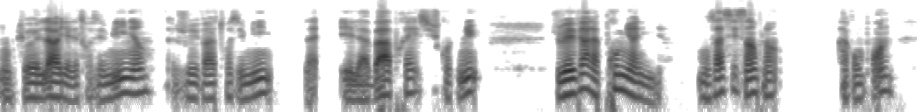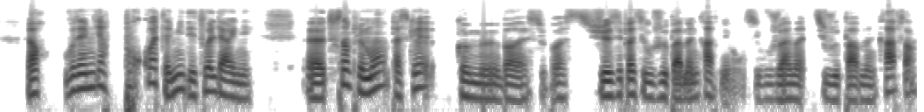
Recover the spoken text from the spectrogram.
donc là, il y a la troisième ligne, hein. je vais vers la troisième ligne, là, et là-bas, après, si je continue, je vais vers la première ligne. Bon, ça, c'est simple, hein, à comprendre. Alors, vous allez me dire pourquoi t'as mis des toiles d'araignée? Euh, Tout simplement parce que, comme, euh, bah, pas, je sais pas si vous jouez pas à Minecraft, mais bon, si vous jouez, si vous jouez pas à Minecraft, hein,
